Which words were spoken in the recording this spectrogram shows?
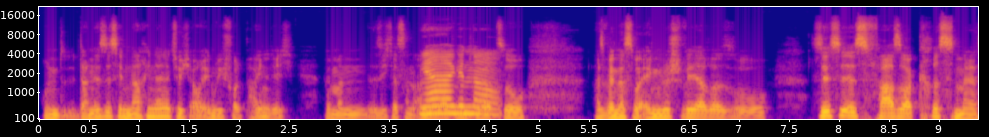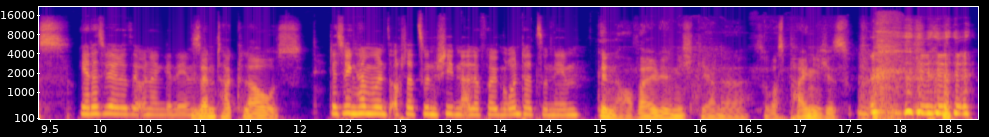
Und dann ist es im Nachhinein natürlich auch irgendwie voll peinlich, wenn man sich das dann anhört ja, genau. und hört so, also wenn das so Englisch wäre, so This is Father Christmas. Ja, das wäre sehr unangenehm. Santa Claus. Deswegen haben wir uns auch dazu entschieden, alle Folgen runterzunehmen. Genau, weil wir nicht gerne sowas Peinliches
